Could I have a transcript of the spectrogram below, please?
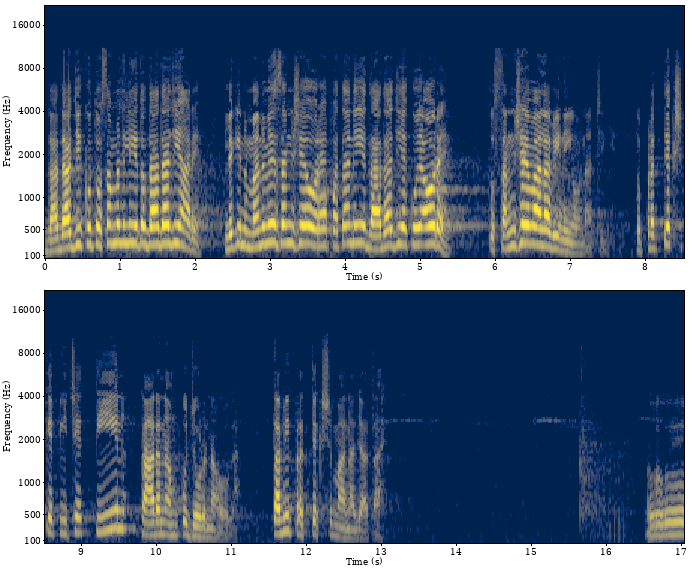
दादाजी को तो समझ लिए तो दादाजी आ रहे हैं। लेकिन मन में संशय हो रहा है, पता नहीं है दादाजी है, कोई और है। तो संशय वाला भी नहीं होना चाहिए। तो प्रत्यक्ष के पीछे तीन कारण हमको जोड़ना होगा, तभी प्रत्यक्ष माना जाता है। ओ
